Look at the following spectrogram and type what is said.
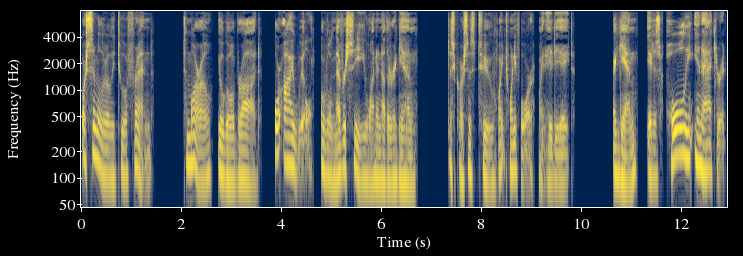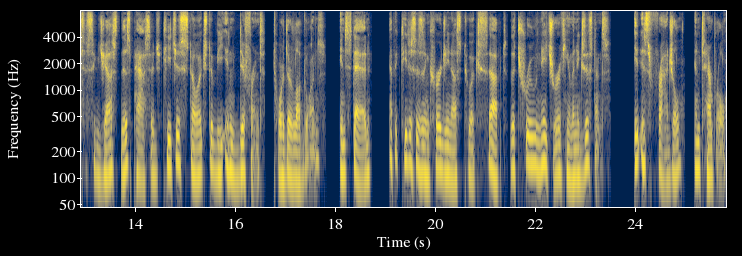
Or similarly to a friend, tomorrow you'll go abroad, or I will, or we'll never see one another again. Discourses 2.24.88. Again, it is wholly inaccurate to suggest this passage teaches Stoics to be indifferent toward their loved ones. Instead, Epictetus is encouraging us to accept the true nature of human existence. It is fragile and temporal.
